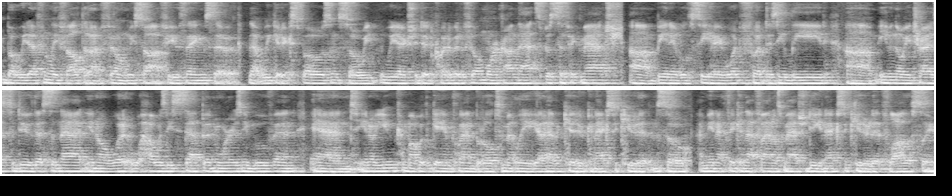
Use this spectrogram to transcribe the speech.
but we definitely felt that on film we saw a few things that, that we could expose. And so we, we actually did quite a bit of film work on that specific match, um, being able to see, hey, what foot does he lead? Um, even though he tries to do this and that, you know, what, how is he stepping? Where is he moving? And, you know, you can come up with a game plan, but ultimately you got to have a kid who can execute it. And so, I mean, I think in that finals match, Deegan executed it flawlessly.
